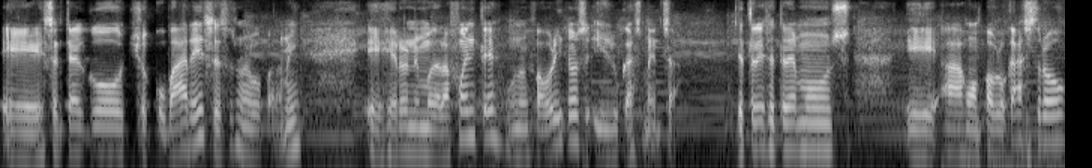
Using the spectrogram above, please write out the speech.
eh, Santiago Chocobares, eso es nuevo para mí, eh, Jerónimo de la Fuente, uno de mis favoritos, y Lucas Mensa. De 13 tenemos eh, a Juan Pablo Castro,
